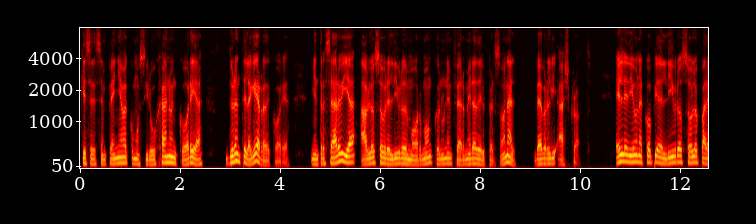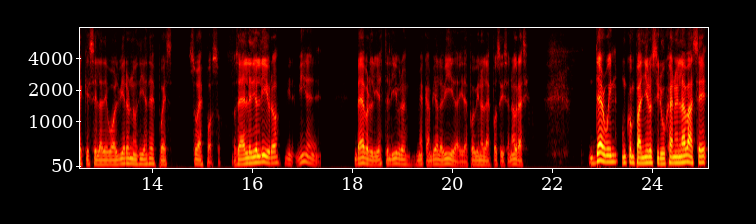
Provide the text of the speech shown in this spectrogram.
que se desempeñaba como cirujano en Corea durante la guerra de Corea. Mientras servía, habló sobre el libro de Mormón con una enfermera del personal, Beverly Ashcroft. Él le dio una copia del libro solo para que se la devolviera unos días después su esposo. O sea, él le dio el libro, mire, mire, Beverly, este libro me ha cambiado la vida. Y después vino la esposa y dice, no, gracias. Derwin, un compañero cirujano en la base,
